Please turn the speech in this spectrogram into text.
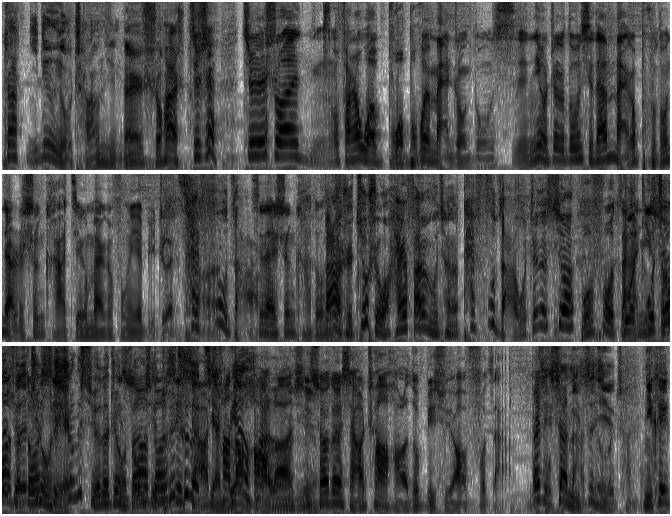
这一定有场景，但是实话实就是就是说，嗯反正我我不会买这种东西。你有这个东西，咱买个普通点的声卡，接个麦克风也比这强。太复杂。现在声卡都白老师就是我还是反复强调太复杂，我真的希望不复杂，我你我真的觉得这种声学的这种东西推东西想出的简要唱好了你西。所有东西想要唱好了，都必须要复杂。而且像你自己你可以，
